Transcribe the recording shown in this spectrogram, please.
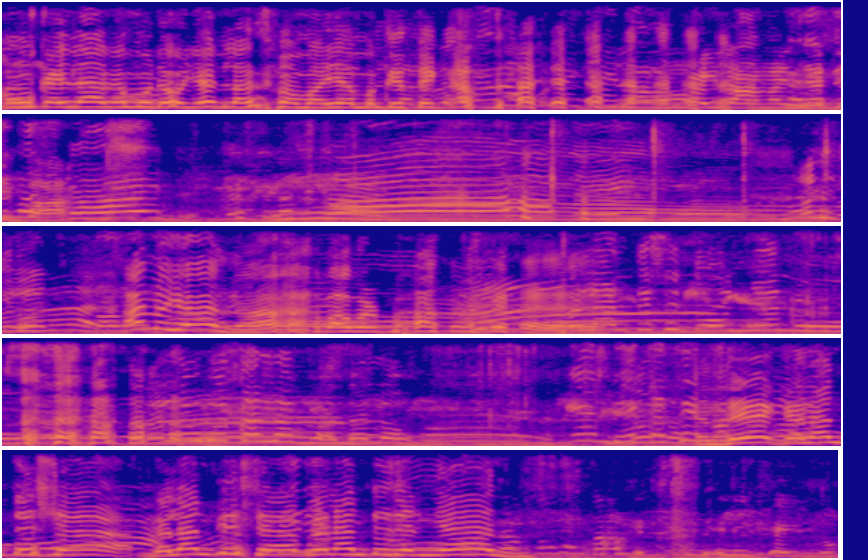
Oo, kailangan mo daw yan lang mamaya magti-take up tayo. Kailangan, kailangan niya, di ba? Ano yun? Ano yan? Ah, power bank. Galante si Donya, no? Dalawa talaga, dalawa. Hindi, kasi Hindi, galante siya. Galante siya. Galante din yan. Bakit binigay mo?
